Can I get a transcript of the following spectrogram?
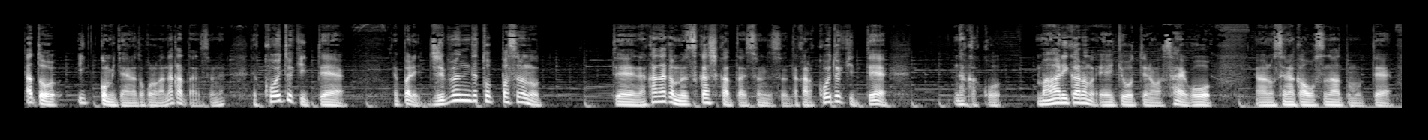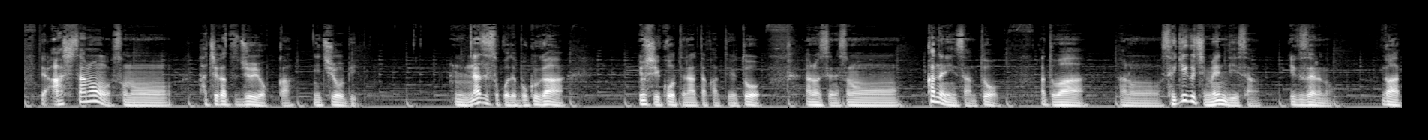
あと1個みたいなところがなかったんですよね。でこういう時ってやっぱり自分で突破するのっなかなか難しかったりするんですよ。だからこういう時ってなんかこう周りからの影響っていうのが最後あの背中を押すなと思ってで明日のその8月14日日曜日、うん、なぜそこで僕がよし行こうってなったかっていうとあのですねそのカネリンさんとあとはあの関口メンディーさん EXILE のが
